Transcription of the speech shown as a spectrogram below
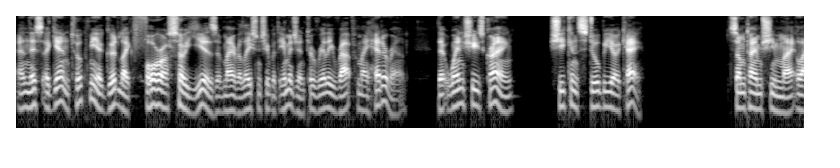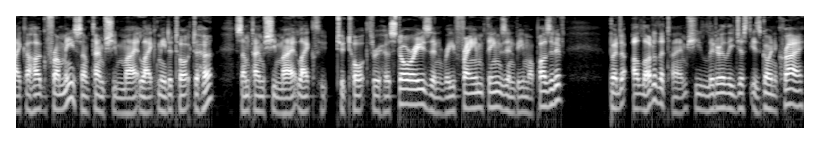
And this again took me a good like four or so years of my relationship with Imogen to really wrap my head around that when she's crying, she can still be okay. Sometimes she might like a hug from me. Sometimes she might like me to talk to her. Sometimes she might like to talk through her stories and reframe things and be more positive. But a lot of the time, she literally just is going to cry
